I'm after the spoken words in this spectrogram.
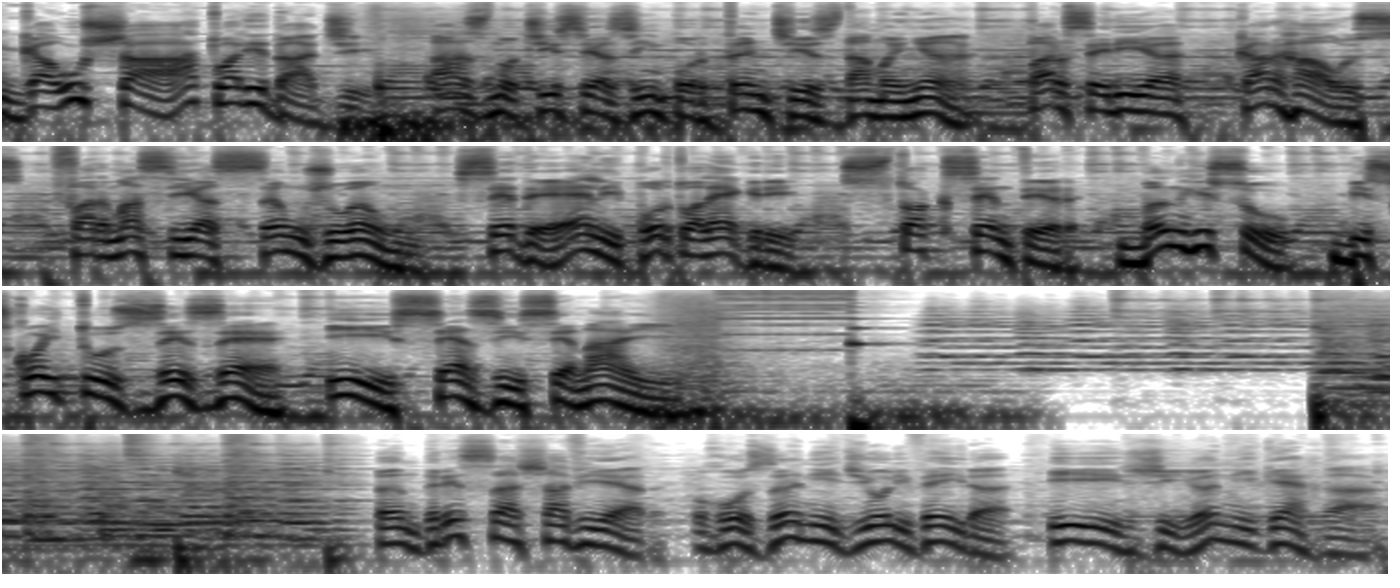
Gaúcha Atualidade. As notícias importantes da manhã. Parceria Car House, Farmácia São João, CDL Porto Alegre, Stock Center, Banrisul, Biscoitos Zezé e SESI Senai. Andressa Xavier, Rosane de Oliveira e Giane Guerra.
